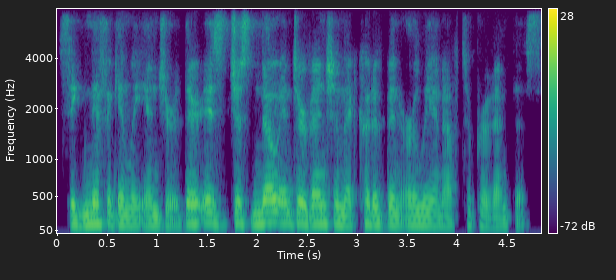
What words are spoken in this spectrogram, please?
significantly injured. There is just no intervention that could have been early enough to prevent this.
